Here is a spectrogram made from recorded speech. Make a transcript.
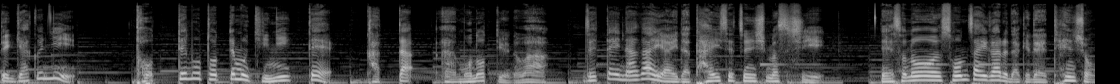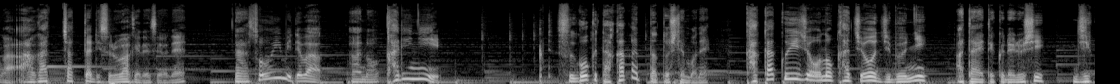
で逆にとってもとっても気に入って買ったものっていうのは絶対長い間大切にしますしでその存在があるだけでテンションが上がっちゃったりするわけですよね。そういう意味ではあの仮にすごく高かったとしてもね価格以上の価値を自分に与えてくれるし自己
